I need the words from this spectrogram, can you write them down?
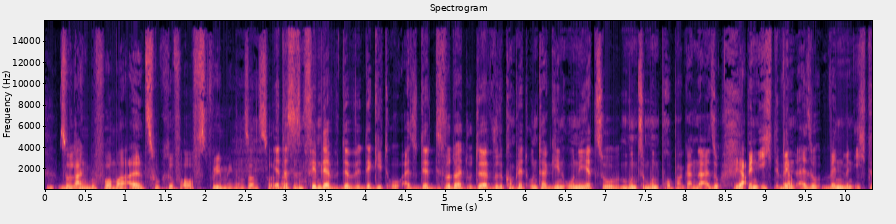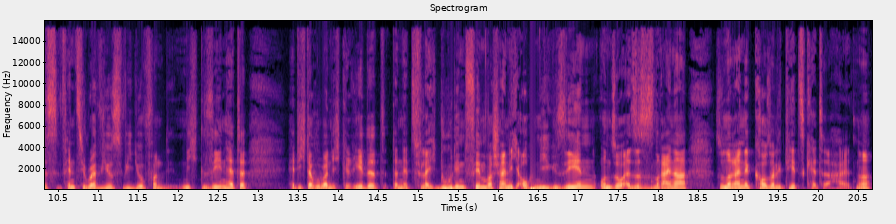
mhm. so lange bevor man allen Zugriff auf Streaming und sonst was Ja, das hatte. ist ein Film, der, der, der geht, also der, das würde halt, der würde komplett untergehen, ohne jetzt so Mund-zu-Mund-Propaganda. Also, ja. wenn ich, wenn, also, wenn, wenn ich das Fancy Reviews Video von nicht gesehen hätte, hätte ich darüber nicht geredet, dann hättest vielleicht du den Film wahrscheinlich auch nie gesehen und so. Also es ist ein reiner, so eine reine Kausalitätskette halt, ne?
